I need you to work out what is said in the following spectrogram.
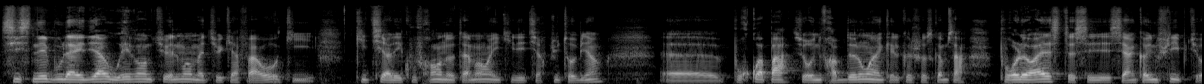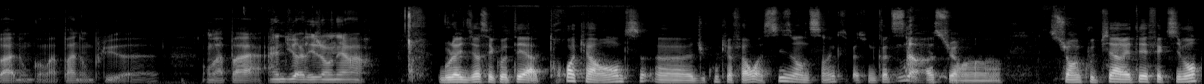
si ce n'est Boulaïdia ou éventuellement Mathieu Cafaro qui, qui tire les coups francs notamment et qui les tire plutôt bien. Euh, pourquoi pas sur une frappe de loin, quelque chose comme ça. Pour le reste, c'est un coin flip, tu vois, donc on va pas non plus, euh, on va pas induire les gens en erreur. Boulaïdia, c'est coté à 3,40. euh, du coup, Cafaro à 6,25. C'est pas une cote sympa sur un, sur un coup de pied arrêté, effectivement.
